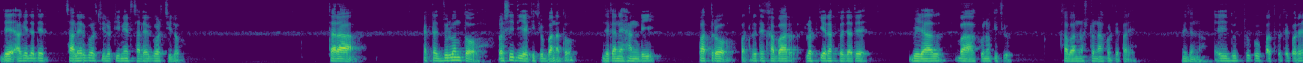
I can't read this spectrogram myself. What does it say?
যে আগে যাদের চালের ঘর ছিল, টিনের চালের ঘর ছিল, তারা একটা ঝুলন্ত রশি দিয়ে কিছু বানাতো, যেখানে হান্ডি, পাত্র, পাত্রতে খাবার লটকিয়ে রাখতো যাতে বিড়াল বা কোনো কিছু খাবার নষ্ট না করতে পারে এই জন্য। এই দুধটুকু পাত্রতে করে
